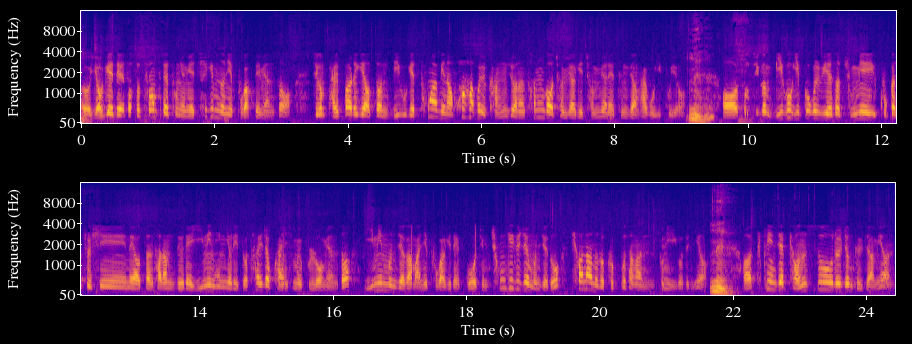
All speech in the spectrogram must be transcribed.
어, 여기에 대해서 또 트럼프 대통령의 책임론이 부각되면서 지금 발빠르게 어떤 미국의 통합이나 화합을 강조하는 선거 전략이 전면에 등장하고 있고요. 네. 어, 또 지금 미국 입국을 위해서 중미 국가 출신의 어떤 사람들의 이민 행렬이 또 사회적 관심을 불러오면서 이민 문제가 많이 부각이 됐고 지금 총기 규제 문제도 현안으로 급부상한 분위기거든요. 네. 어, 특히 이제 변수를 좀 들자면 어,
